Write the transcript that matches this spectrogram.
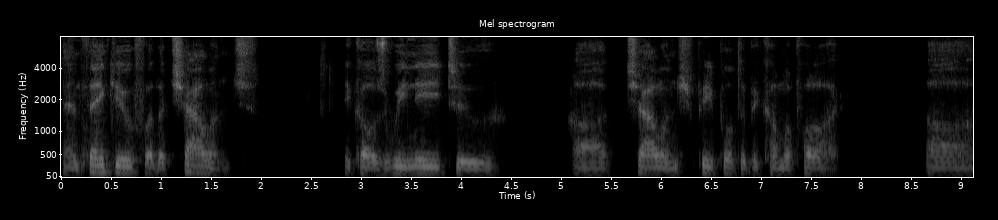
And thank you for the challenge because we need to uh, challenge people to become a part. Uh,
